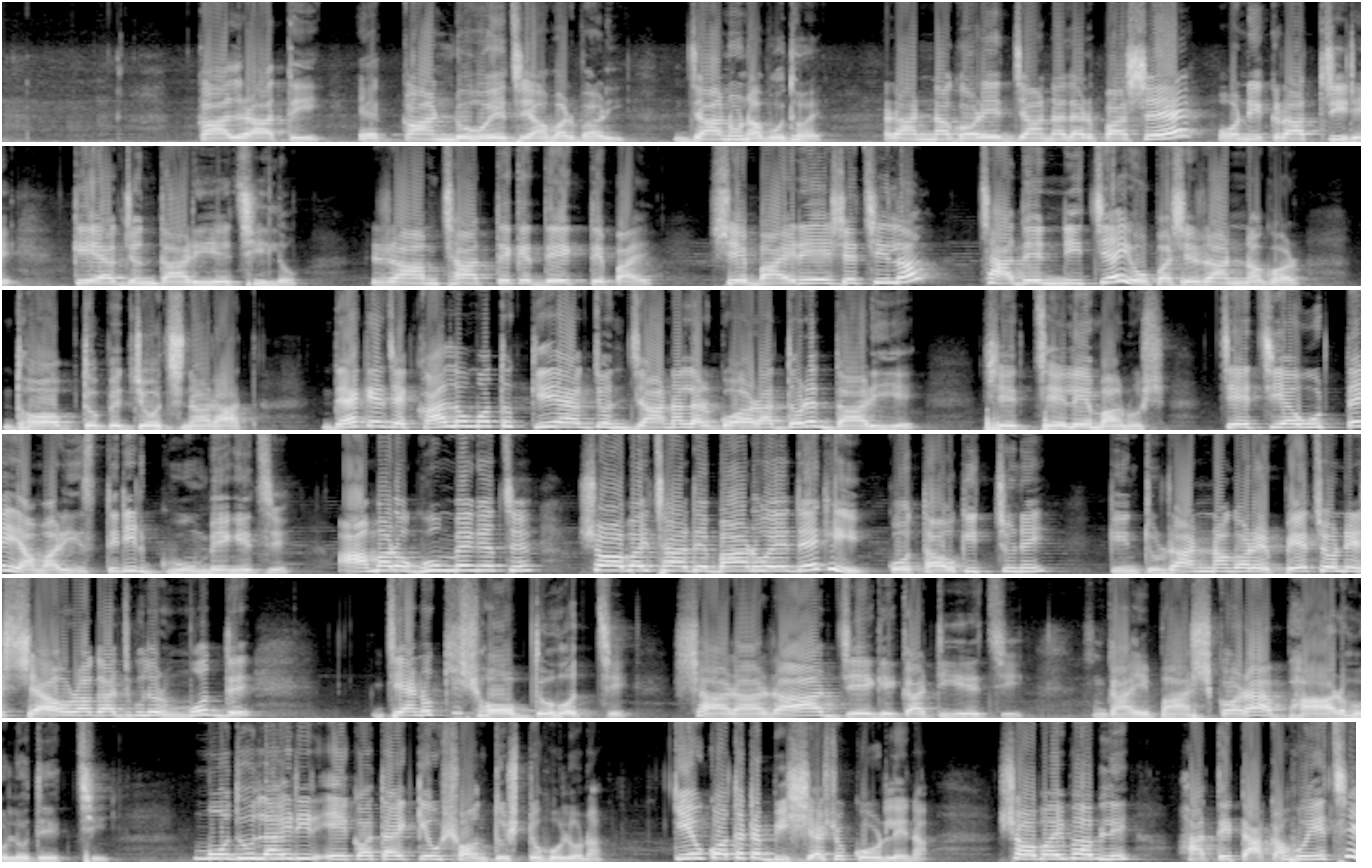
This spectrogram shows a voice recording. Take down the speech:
কাল রাতে এক কাণ্ড হয়েছে আমার বাড়ি। জানো না বোধহয়, রান্নাঘরের জানালার পাশে অনেক রাত্রিরে কে একজন দাঁড়িয়েছিল রাম ছাদ থেকে দেখতে পায়, সে বাইরে এসেছিল ছাদের নিচেই ওপাশে রান্নাঘর, ধপধপে জ্যোৎস্না রাত। দেখে যে কালো মতো কে একজন জানালার গড়ার ধরে দাঁড়িয়ে। সে ছেলে মানুষ, চেঁচিয়ে উঠতেই আমার স্ত্রীর ঘুম ভেঙেছে। আমারও ঘুম ভেঙেছে। সবাই ছাদে বার হয়ে দেখি কোথাও কিচ্ছু নেই। কিন্তু রান্নাঘরের পেছনে শ্যাওড়া গাছগুলোর মধ্যে যেন কি শব্দ হচ্ছে। সারা রাত জেগে কাটিয়েছি। গায়ে বাস করা ভার হলো দেখছি। মধু লাহিড়ির এ কথায় কেউ সন্তুষ্ট হলো না। কেউ কথাটা বিশ্বাসও করলে না। সবাই ভাবলে, হাতে টাকা হয়েছে,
